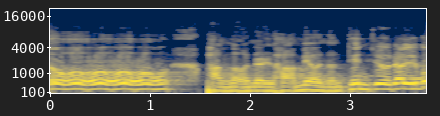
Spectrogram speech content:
고쳐주옵소서. 방언을 하면은 된 줄 알고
